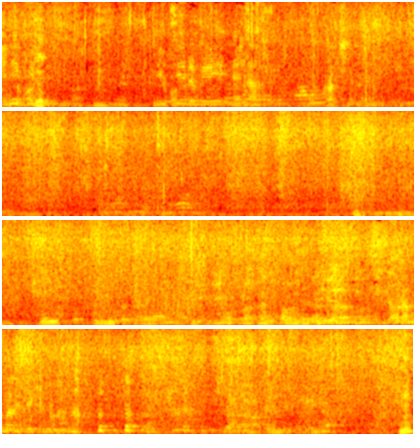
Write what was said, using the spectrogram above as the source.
김- 맛있습니다. 네, Kimchi 드셔봐요. lebih enak. 같이 드시면 돼요. Jadi orang beli di mana? hmm?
